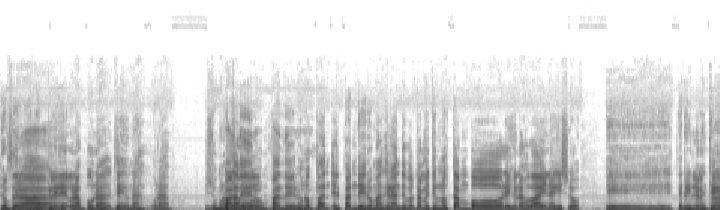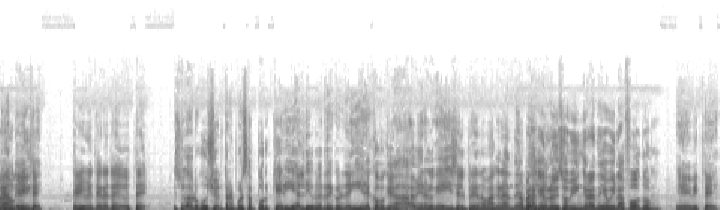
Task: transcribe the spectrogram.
Son Será- unos plene- una, una, ¿qué? una, una- hizo Un unos pandero, un pandero. unos pan- el pandero más grande, pero también tiene unos tambores y unas vainas que hizo eh, terriblemente Ah, grande, ok. ¿viste? Terriblemente grande. Usted, eso da orgullo entrar por esa porquería, el libro de récord de Guinness. como que, ah, mira lo que hice, el plenero más grande Ah, del que lo hizo bien grande, yo vi la foto. Eh, ¿Viste?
